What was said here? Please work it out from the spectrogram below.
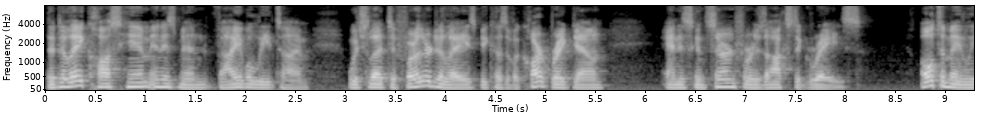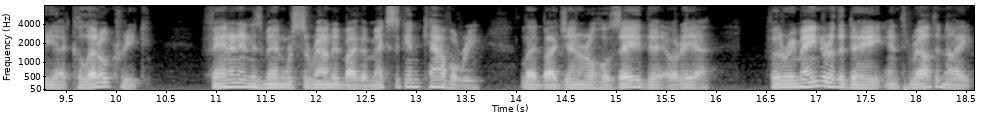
The delay cost him and his men valuable lead time, which led to further delays because of a cart breakdown and his concern for his ox to graze. Ultimately, at Coleto Creek, Fannin and his men were surrounded by the Mexican cavalry led by General Jose de Urrea. For the remainder of the day and throughout the night,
